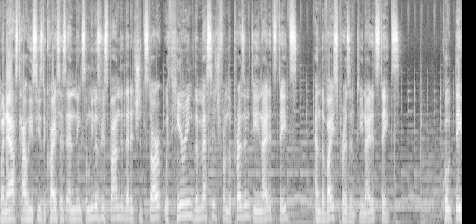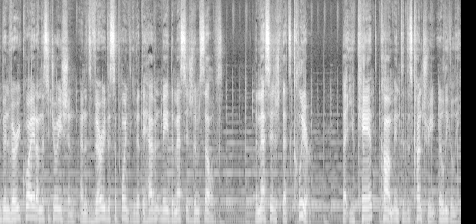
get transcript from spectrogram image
When asked how he sees the crisis ending, Salinas responded that it should start with hearing the message from the President of the United States and the Vice President of the United States. Quote, they've been very quiet on the situation, and it's very disappointing that they haven't made the message themselves. The message that's clear that you can't come into this country illegally.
